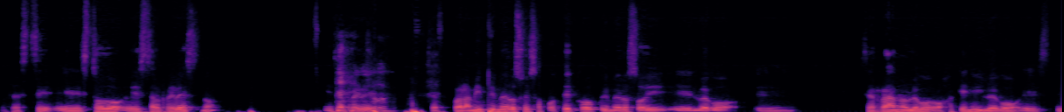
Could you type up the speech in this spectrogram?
o sea, este, es todo, es al revés, ¿no? Es al revés. O sea, para mí primero soy zapoteco, primero soy, eh, luego serrano, luego oaxaqueño y luego, este,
